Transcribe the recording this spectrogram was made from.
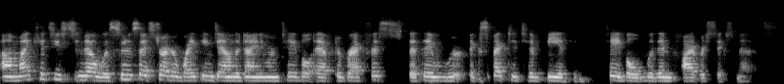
Um, my kids used to know as soon as I started wiping down the dining room table after breakfast that they were expected to be at the table within five or six minutes.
